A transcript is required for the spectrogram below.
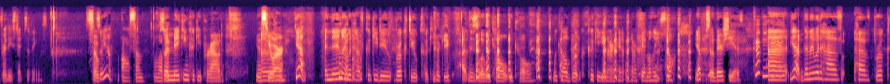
for these types of things. so So yeah, awesome. Love so it. I'm making Cookie proud. Yes, you Um, are. Yeah, and then I would have Cookie do Brooke do Cookie. Cookie. Uh, this is what we call we call we call Brooke Cookie in our ha- in our family. So yep, so there she is. Cookie. Uh, yeah, then I would have have Brooke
